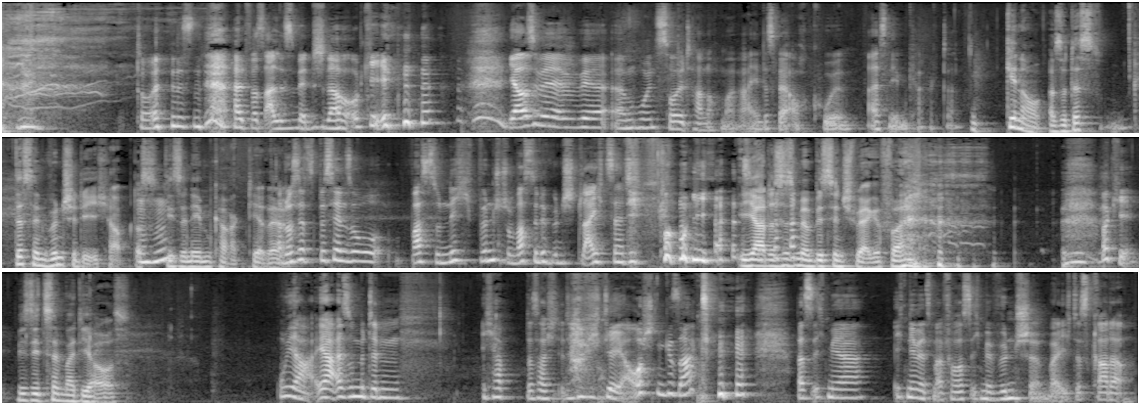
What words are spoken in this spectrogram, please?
Toll, das sind halt was alles Menschen, aber okay. ja, also wir, wir ähm, holen Solta nochmal rein. Das wäre auch cool als Nebencharakter. Genau, also das, das sind Wünsche, die ich habe, dass mhm. diese Nebencharaktere. Aber du hast jetzt ein bisschen so, was du nicht wünschst und was du dir wünschst, gleichzeitig formuliert. Ja, das ist mir ein bisschen schwer gefallen. okay. Wie sieht's denn bei dir aus? Oh ja, ja, also mit dem, ich habe, das habe ich, hab ich dir ja auch schon gesagt, was ich mir ich nehme jetzt mal vor, was ich mir wünsche, weil ich das gerade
